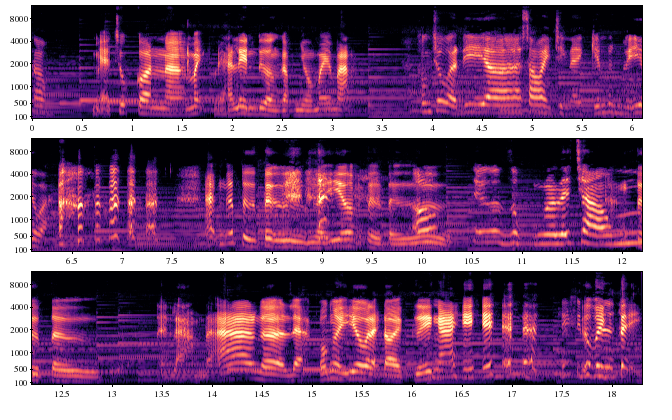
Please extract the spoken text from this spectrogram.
không? Mẹ chúc con à, mạnh khỏe lên đường gặp nhiều may mắn. Không chúc là đi uh, sau hành trình này kiếm được người yêu à? Anh cứ từ từ người yêu từ từ. Ô, thế dục lấy chồng. Từ từ. Lại làm đã ngờ lại có người yêu lại đòi cưới ngay. Cứ bình tĩnh.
